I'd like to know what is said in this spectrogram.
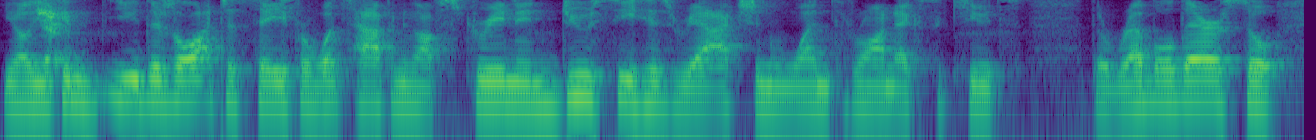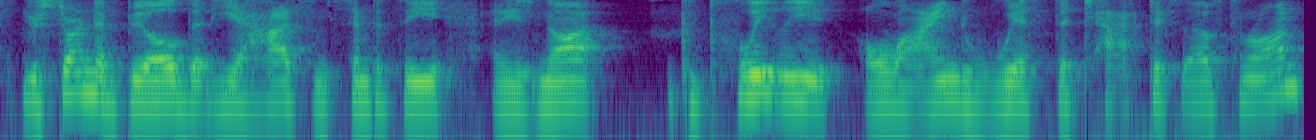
You know, you can you, there's a lot to say for what's happening off screen, and do see his reaction when Thrawn executes the rebel there. So you're starting to build that he has some sympathy, and he's not completely aligned with the tactics of Thrawn,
